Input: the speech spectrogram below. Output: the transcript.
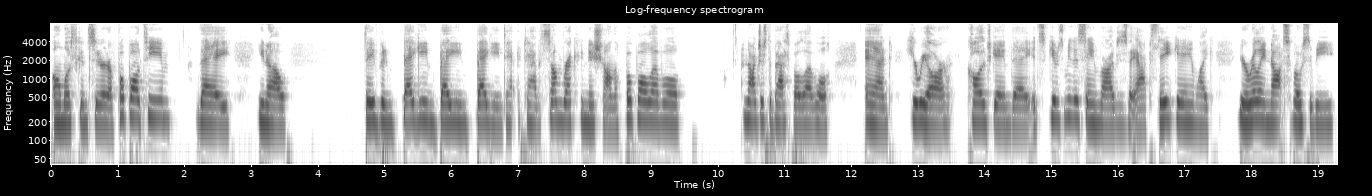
almost considered a football team. They, you know, they've been begging, begging, begging to, to have some recognition on the football level, not just the basketball level. And here we are, college game day. It gives me the same vibes as the App State game. Like, you're really not supposed to be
